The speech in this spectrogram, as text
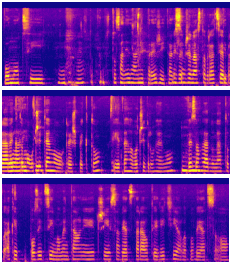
pomoci. Uh-huh. To, to sa nedá ani prežiť. Takže Myslím, že nás to vracia práve polarity. k tomu určitému rešpektu jedného voči druhému, uh-huh. bez ohľadu na to, v akej pozícii momentálne je, či sa viac stará o tie deti, alebo viac o,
